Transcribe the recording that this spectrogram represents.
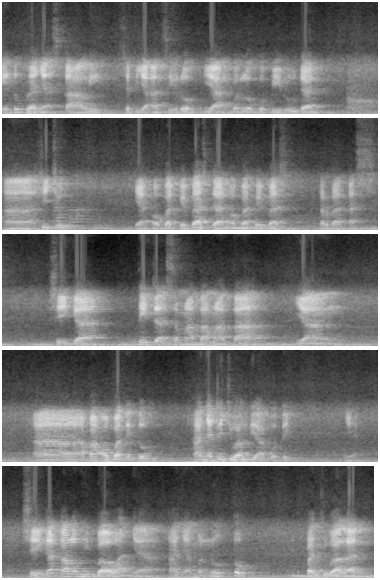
Itu banyak sekali sediaan sirup yang berlogo biru dan uh, hijau. Ya, obat bebas dan obat bebas terbatas. Sehingga tidak semata-mata yang uh, apa obat itu hanya dijual di apotek. Ya. Sehingga kalau himbauannya hanya menutup penjualan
